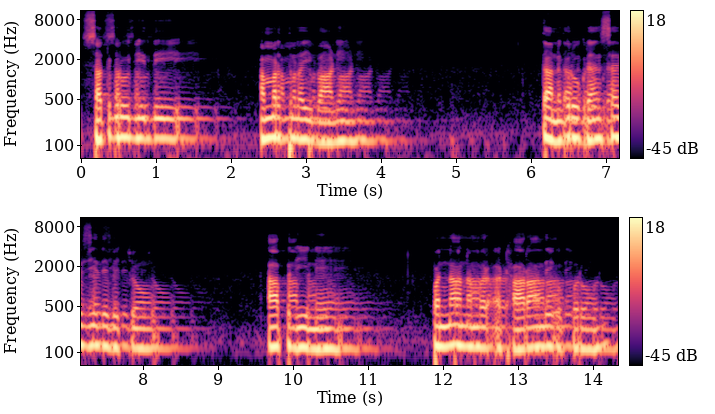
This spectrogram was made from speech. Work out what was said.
ਸਤਿਗੁਰੂ ਜੀ ਦੀ ਅੰਮ੍ਰਿਤਮਈ ਬਾਣੀ। ਧੰਨ ਗੁਰੂ ਗ੍ਰੰਥ ਸਾਹਿਬ ਜੀ ਦੇ ਵਿੱਚੋਂ ਆਪ ਜੀ ਨੇ ਪੰਨਾ ਨੰਬਰ 18 ਦੇ ਉੱਪਰੋਂ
